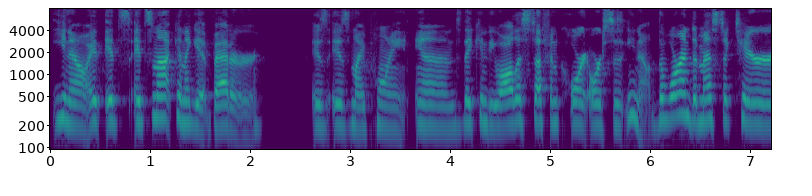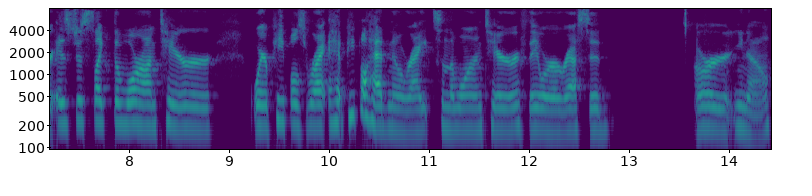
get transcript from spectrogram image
you know, it, it's it's not going to get better. Is is my point, and they can do all this stuff in court, or you know, the war on domestic terror is just like the war on terror where people's right people had no rights in the war on terror if they were arrested or you know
